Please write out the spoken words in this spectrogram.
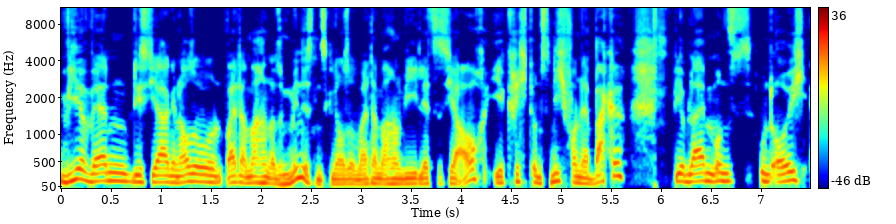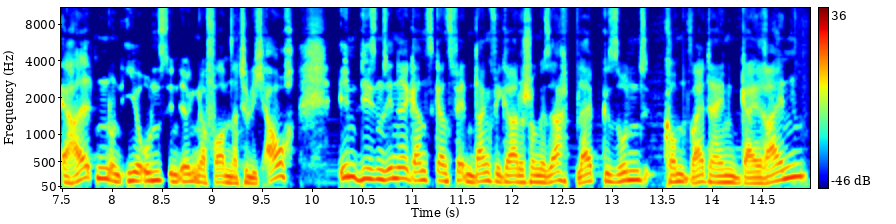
Wir werden dieses Jahr genauso weitermachen, also mindestens genauso weitermachen wie letztes Jahr auch. Ihr kriegt uns nicht von der Backe. Wir bleiben uns und euch erhalten und ihr uns in irgendeiner Form natürlich auch. In diesem Sinne, ganz, ganz fetten Dank, wie gerade schon gesagt. Bleibt gesund, kommt weiterhin geil rein.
